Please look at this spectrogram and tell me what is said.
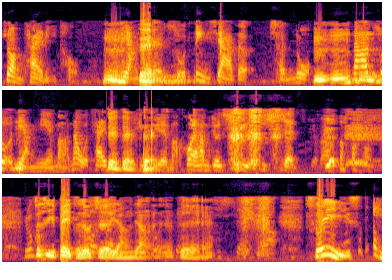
状态里头，嗯，两个人所定下的承诺，嗯哼，那他们说两年嘛，那我猜是续约嘛，后来他们就续了一生，有没有？就是一辈子都这样，这样对。所以，哎，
